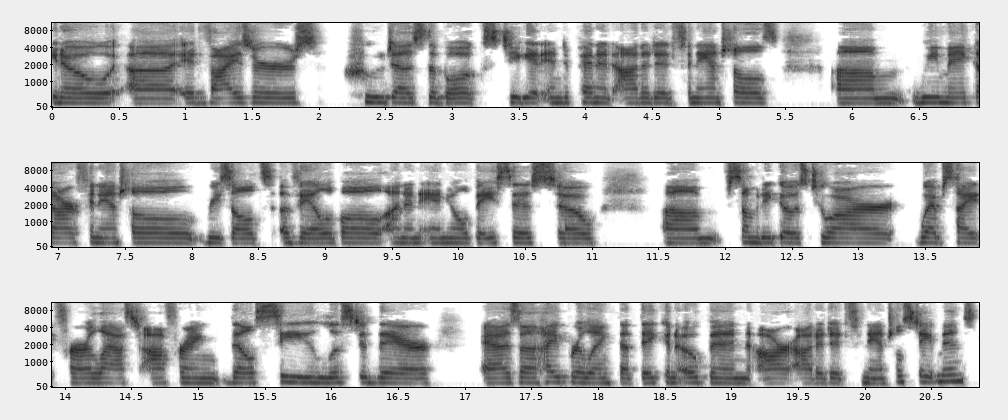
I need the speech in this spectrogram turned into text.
you know, uh, advisors? Who does the books? Do you get independent audited financials? Um, we make our financial results available on an annual basis. So, um, somebody goes to our website for our last offering, they'll see listed there as a hyperlink that they can open our audited financial statements.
